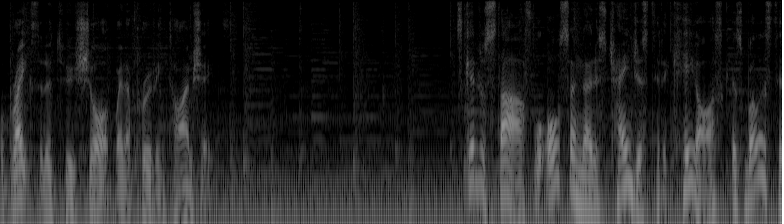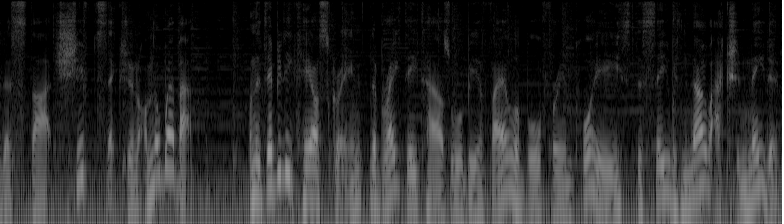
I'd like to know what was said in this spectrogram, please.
or breaks that are too short when approving timesheets. Scheduled staff will also notice changes to the kiosk as well as to the Start Shift section on the web app. On the Deputy kiosk screen, the break details will be available for employees to see with no action needed,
